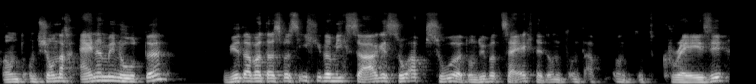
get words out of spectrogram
Und, und schon nach einer Minute wird aber das, was ich über mich sage, so absurd und überzeichnet und, und, und, und crazy,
